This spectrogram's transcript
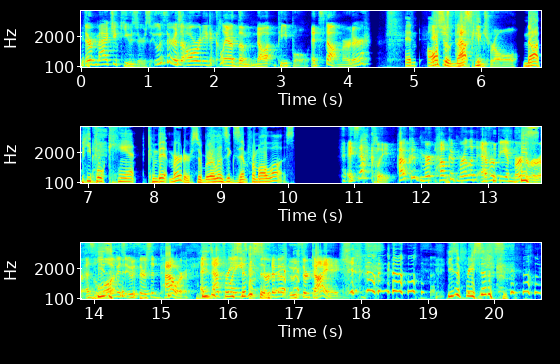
They're magic users. Uther has already declared them not people. It's not murder. And also not people. control. Not people can't commit murder, so Merlin's exempt from all laws. Exactly. How could Mer- how could Merlin ever be a murderer as he's- long as Uther's in power? And he's a that's free why he's concerned about Uther dying. oh no! He's a free citizen oh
